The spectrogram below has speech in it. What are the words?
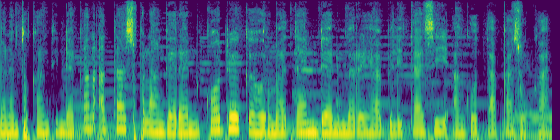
menentukan tindakan atas pelanggaran kode kehormatan dan merehabilitasi anggota pasukan.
